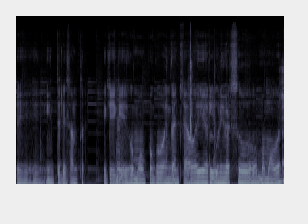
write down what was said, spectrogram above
eh, interesante. Así que quedé como un poco enganchado ahí al universo Momodora.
